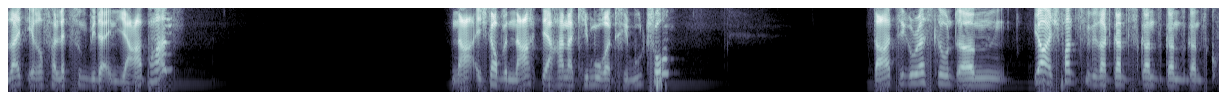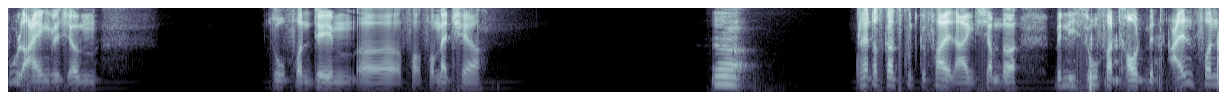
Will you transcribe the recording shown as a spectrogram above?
seit ihrer Verletzung wieder in Japan. Na, ich glaube nach der Hana Kimura Tribute Show. Da hat sie gewrestelt und ähm, ja, ich fand's wie gesagt ganz, ganz, ganz, ganz cool eigentlich. Ähm, so von dem, äh, vom, vom Match her. Ja. Mir hat das ganz gut gefallen eigentlich. Ich äh, bin nicht so vertraut mit allen von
